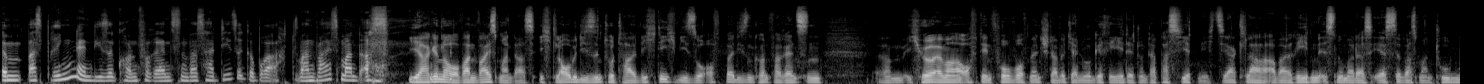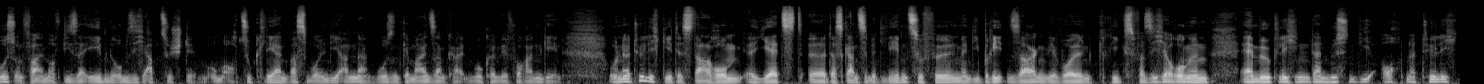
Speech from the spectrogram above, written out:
Ähm, was bringen denn diese Konferenzen? Was hat diese gebracht? Wann weiß man das? Ja, genau, wann weiß man das? Ich glaube, die sind total wichtig, wie so oft bei diesen Konferenzen ich höre immer oft den Vorwurf, Mensch, da wird ja nur geredet und da passiert nichts. Ja klar, aber reden ist nun mal das Erste, was man tun muss und vor allem auf dieser Ebene, um sich abzustimmen, um auch zu klären, was wollen die anderen, wo sind Gemeinsamkeiten, wo können wir vorangehen. Und natürlich geht es darum, äh, jetzt äh, das Ganze mit Leben zu füllen. Wenn die Briten sagen, wir wollen Kriegsversicherungen ermöglichen, dann müssen die auch natürlich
